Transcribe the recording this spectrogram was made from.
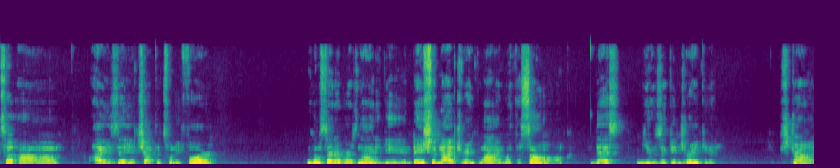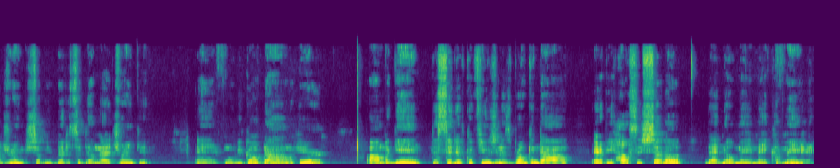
to um, Isaiah chapter 24. We're going to start at verse 9 again. They shall not drink wine with a song. That's music and drinking. Strong drink shall be bitter to them that drink it. And when we go down here, um, again, the city of confusion is broken down. Every house is shut up that no man may come in.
